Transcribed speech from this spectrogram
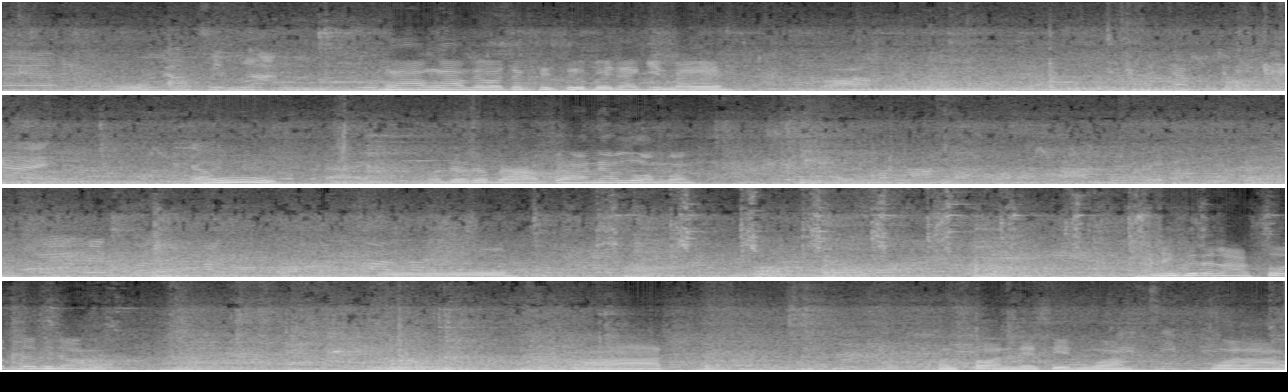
แม่โอ้ยังสินหงายหนึ่งงามงามแต่ว่าจักสิซื้อไปยังกินมาเลยว้าจับไม่ได้โอ้ เดี๋ยวเดี๋ยวไปหาไปหาแนวรวมก่อนโอ้อันนี้คือตลาดสดเลยพี่น้องปาดมันต้อนในสินว่าว่าเล่าว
